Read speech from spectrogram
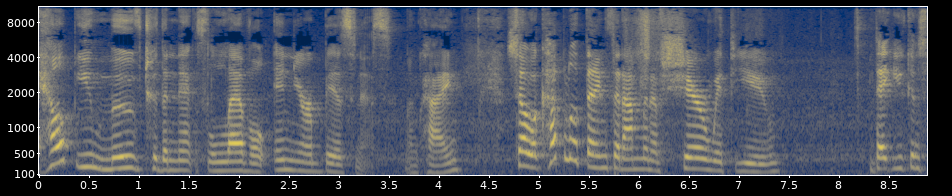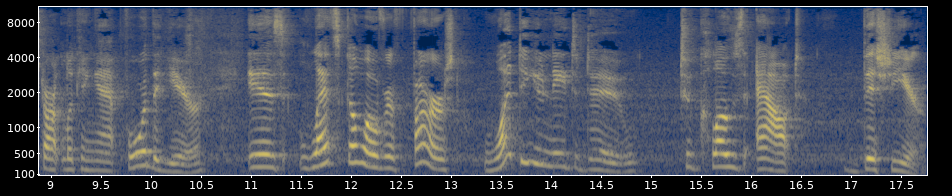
help you move to the next level in your business, okay? So a couple of things that I'm going to share with you that you can start looking at for the year is let's go over first what do you need to do to close out this year.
